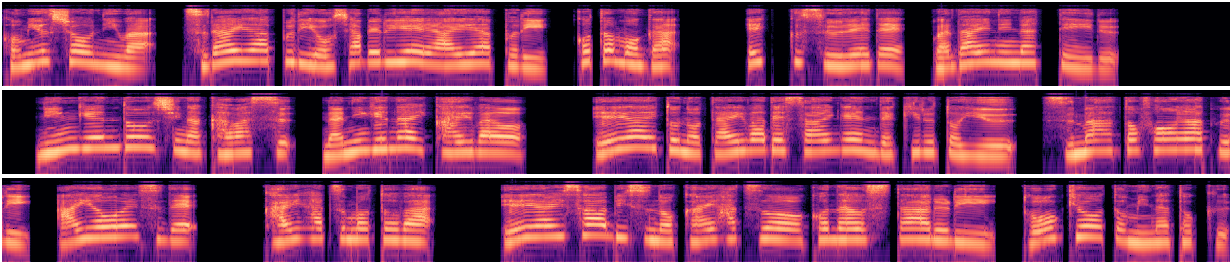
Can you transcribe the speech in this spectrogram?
コミュ障には、辛いアプリおしゃべり AI アプリ、コトモが、X 上で話題になっている。人間同士が交わす何気ない会話を AI との対話で再現できるというスマートフォンアプリ iOS で開発元は AI サービスの開発を行うスタールリー東京都港区。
